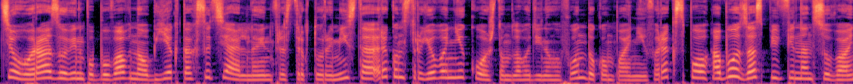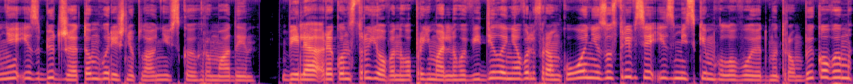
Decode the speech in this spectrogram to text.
Цього разу він побував на об'єктах соціальної інфраструктури міста, реконструйовані коштом благодійного фонду компанії Ферекспо або за співфінансування із бюджетом горішньоплавнівської громади. Біля реконструйованого приймального відділення Вольфрам Куоні зустрівся із міським головою Дмитром Биковим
